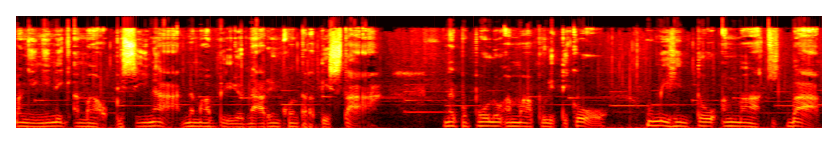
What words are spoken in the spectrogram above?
manginginig ang mga opisina ng mga bilyonaryong kontratista. Nagpupulong ang mga politiko, humihinto ang mga kickback.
